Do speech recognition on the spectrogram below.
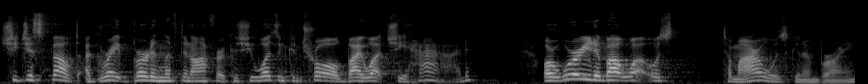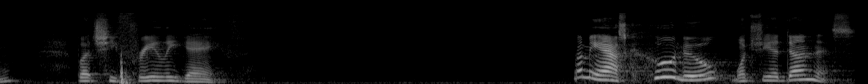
she just felt a great burden lifted off her because she wasn't controlled by what she had or worried about what was tomorrow was going to bring. But she freely gave. Let me ask who knew what she had done this?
